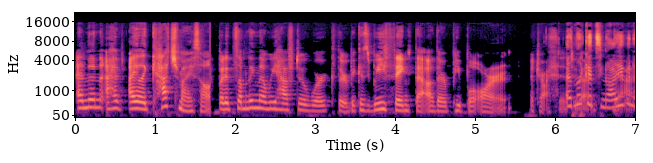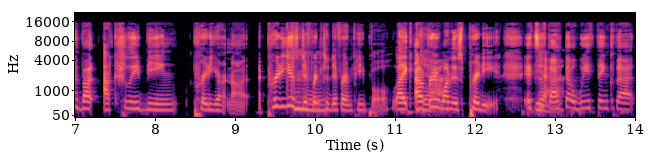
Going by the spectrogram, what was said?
And then I have I like catch myself, but it's something that we have to work through because we think that other people aren't attracted And like us. it's not Yeah. even about actually being pretty or not. Pretty is different Mhm. to different people. Like Yeah. everyone is pretty. It's the fact that we think that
